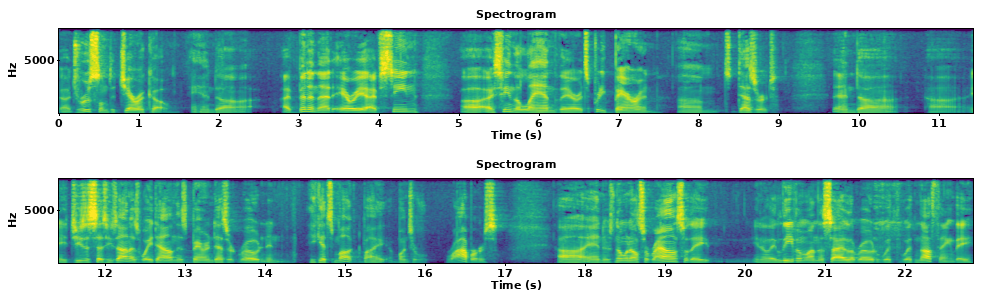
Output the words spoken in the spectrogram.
uh, Jerusalem to Jericho. And uh, I've been in that area. I've seen, uh, I've seen the land there. It's pretty barren. Um, it's desert. And uh, uh, Jesus says he's on his way down this barren desert road, and he gets mugged by a bunch of robbers. Uh, and there's no one else around, so they, you know, they leave him on the side of the road with, with nothing. They,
